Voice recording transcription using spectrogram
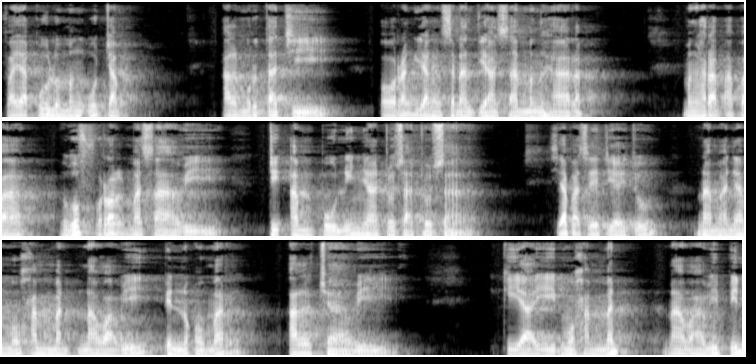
fayaqulu mengucap al murtaji orang yang senantiasa mengharap mengharap apa ghufrul masawi, diampuninya dosa-dosa. Siapa sih dia itu? Namanya Muhammad Nawawi bin Umar Al-Jawi. Kiai Muhammad Nawawi bin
